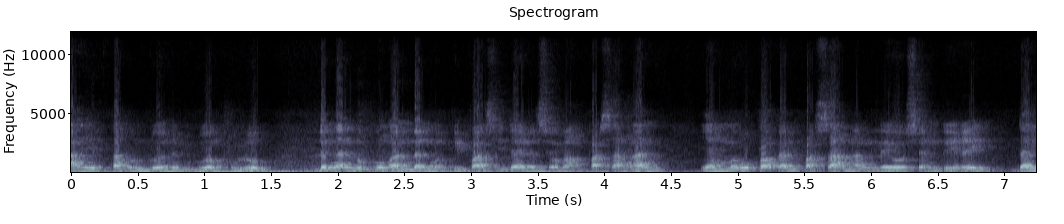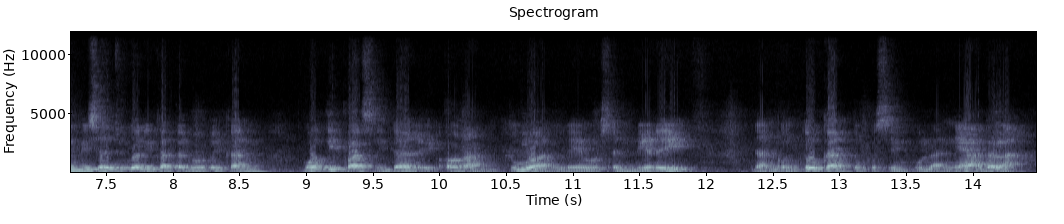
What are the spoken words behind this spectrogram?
akhir tahun 2020 dengan dukungan dan motivasi dari seorang pasangan yang merupakan pasangan Leo sendiri dan bisa juga dikategorikan motivasi dari orang tua Leo sendiri. Dan untuk kartu kesimpulannya adalah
